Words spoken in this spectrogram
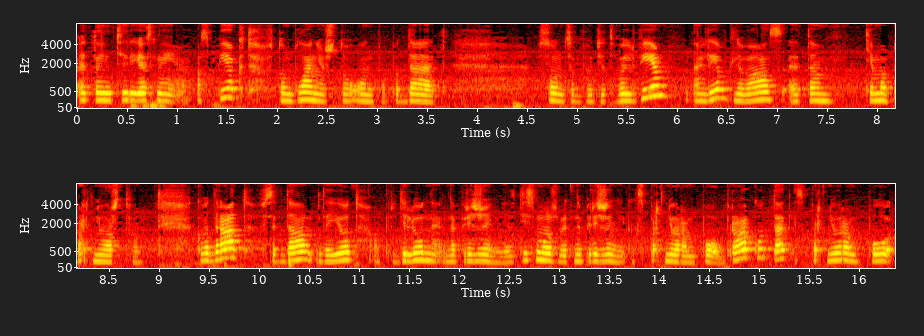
это интересный аспект в том плане, что он попадает Солнце будет во льве, а лев для вас это тема партнерства. Квадрат всегда дает определенное напряжение. Здесь может быть напряжение как с партнером по браку, так и с партнером по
